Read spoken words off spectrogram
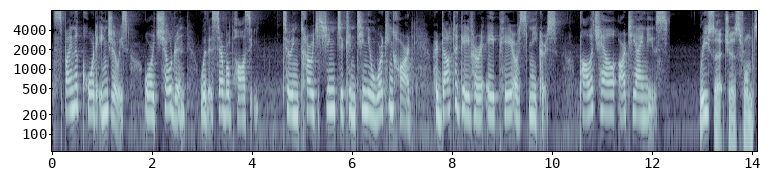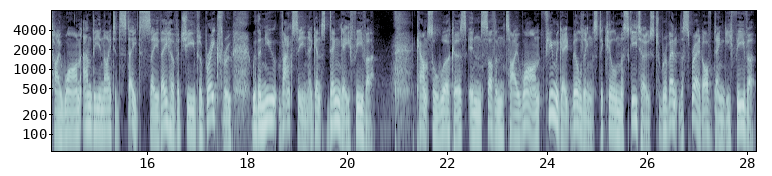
spinal cord injuries, or children with cerebral palsy. To encourage Xing to continue working hard, her doctor gave her a pair of sneakers. Paula Chell, RTI News. Researchers from Taiwan and the United States say they have achieved a breakthrough with a new vaccine against dengue fever. Council workers in southern Taiwan fumigate buildings to kill mosquitoes to prevent the spread of dengue fever.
